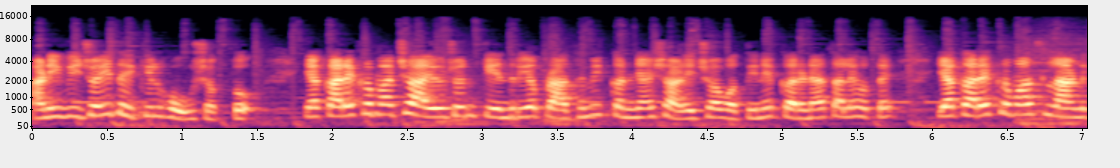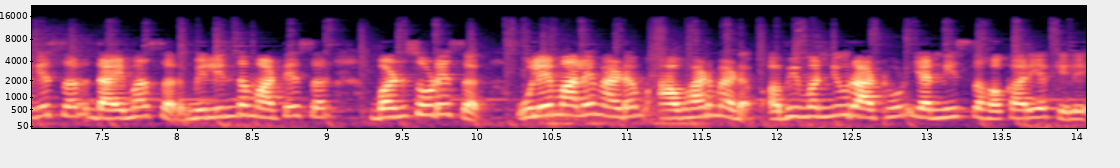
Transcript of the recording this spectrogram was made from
आणि विजयी देखील होऊ शकतो. या कार्यक्रमाचे आयोजन केंद्रीय प्राथमिक कन्या शाळेच्या वतीने करण्यात आले होते. या कार्यक्रमास Landge sir Dayma sir Milind Mate sir Bansode sir Ulemale madam Avhad madam Abhimanyu Rathod यांनी सहकार्य केले.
